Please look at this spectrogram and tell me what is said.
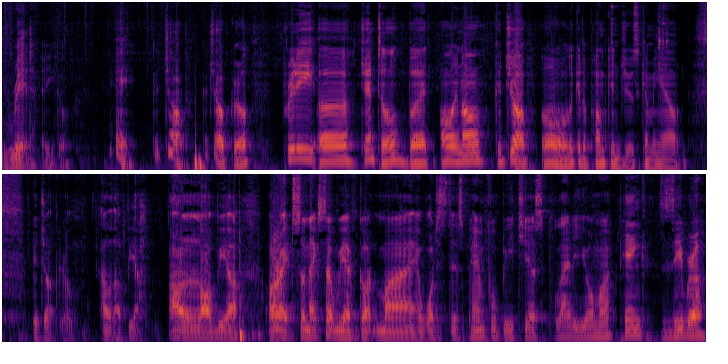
red. There you go. Hey, good job. Good job, girl. Pretty uh gentle, but all in all, good job. Oh, look at the pumpkin juice coming out. Good job, girl. I love ya. I love ya. Alright, so next up we have got my, what is this? Pamphobeteus platyomma. Pink zebra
